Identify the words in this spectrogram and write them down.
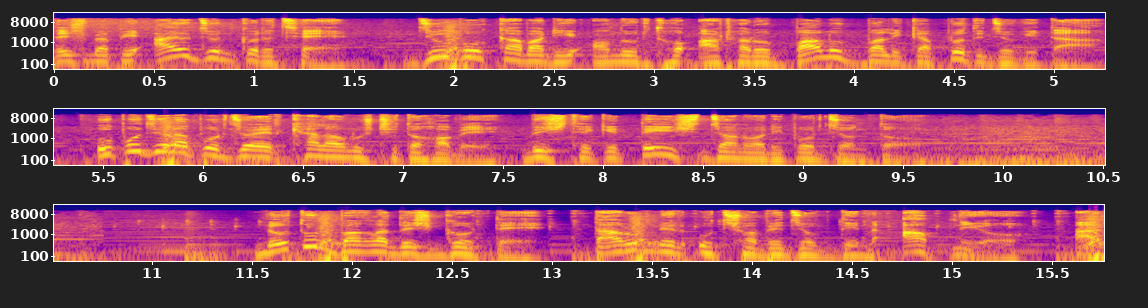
দেশব্যাপী আয়োজন করেছে যুব কাবাডি অনূর্ধ্ব আঠারো বালক বালিকা প্রতিযোগিতা। উপজেলা পর্যায়ের খেলা অনুষ্ঠিত হবে বিশ থেকে তেইশ জানুয়ারি পর্যন্ত। নতুন বাংলাদেশ গড়তে তারুণ্যের উৎসবে যোগ দিন আপনিও আর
